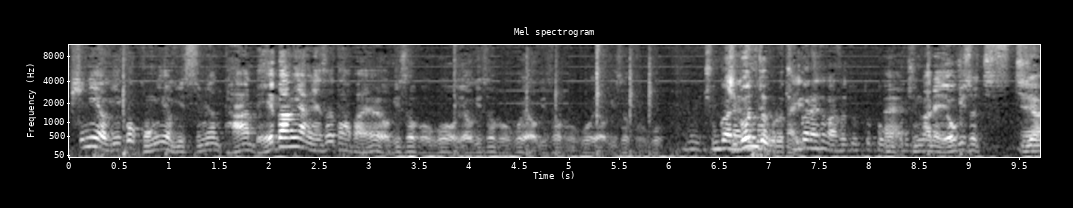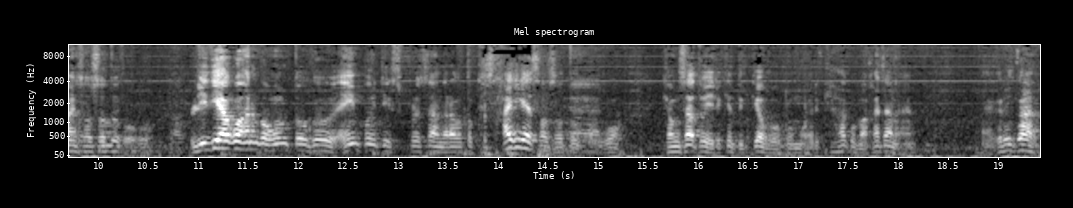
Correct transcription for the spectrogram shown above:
핀이 여기 있고 공이 여기 있으면 다 네 방향에서 다 봐요. 여기서 보고 여기서 보고 여기서 보고 여기서 보고 중간에서 기본적으로 다 중간에서 가서도 또 보고. 네, 중간에 여기서 지- 지점에 네, 서서도 그렇죠. 보고 리디아 고 하는 거 보면 또 그 AimPoint Express 하느라고 또 그 사이에 서서도 네. 보고 경사도 이렇게 느껴보고 뭐 이렇게 하고 막 하잖아요. 네, 그러니까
